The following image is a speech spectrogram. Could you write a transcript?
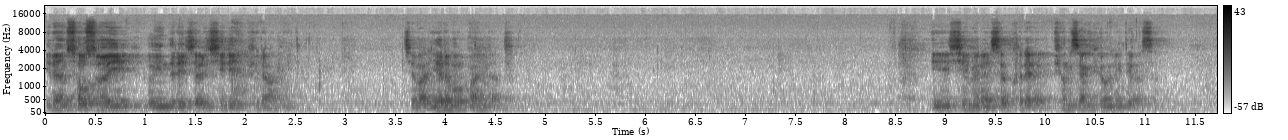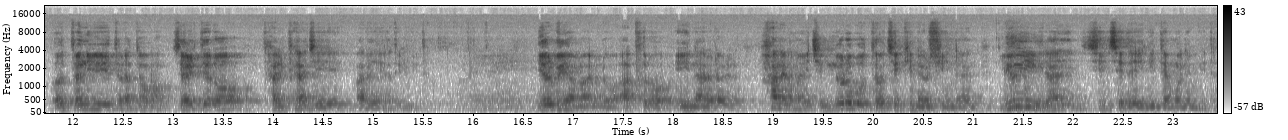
이런 소수의 의인들의 절실히 필요합니다. 제발 여러분만이라도 이 11의 서클에 평생 회원이 되어서 어떤 일이더라도 절대로 탈퇴하지 말아야 됩니다. 여러분이야말로 앞으로 이 나라를 하나님의 진노로부터 지켜낼 수 있는 유일한 신세대이기 때문입니다.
